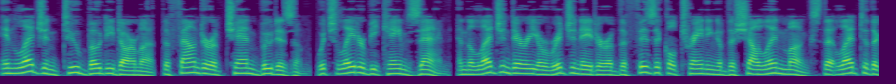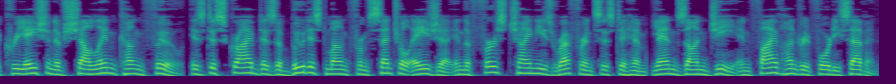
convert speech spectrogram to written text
In legend two Bodhidharma, the founder of Chan Buddhism, which later became Zen, and the legendary originator of the physical training of the Shaolin monks that led to the creation of Shaolin Kung Fu, is described as a Buddhist monk from Central Asia in the first Chinese references to him Yan Zhanji in 547.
